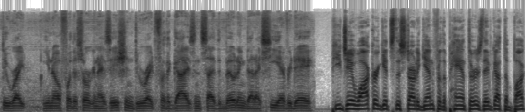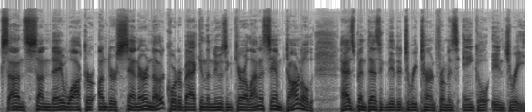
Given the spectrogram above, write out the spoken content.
do right, you know, for this organization, do right for the guys inside the building that I see every day. PJ Walker gets the start again for the Panthers. They've got the Bucs on Sunday. Walker under center. Another quarterback in the news in Carolina, Sam Darnold, has been designated to return from his ankle injury.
